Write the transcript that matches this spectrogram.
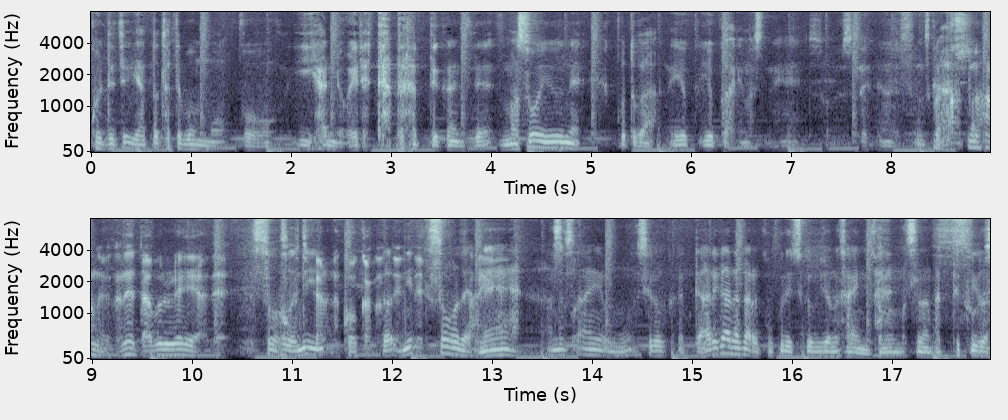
これでやっと建物もこういい伴侶が入れてあったらっていう感じで、まあ、そういうねことがよくよくありますね。そうですね。串の葉のようなねダブルレイヤーでそうそう力の効果が出そうだよね。あのサイン面白くてあれがだから国立競技場のサインにそのままつながっていくような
